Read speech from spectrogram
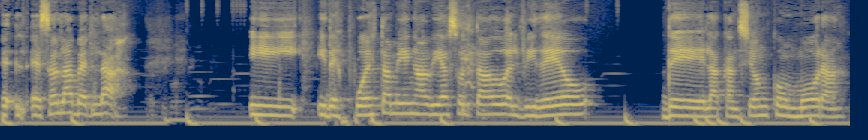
E, Esa es la verdad. Y, después también había soltado el video de la canción con Mora,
